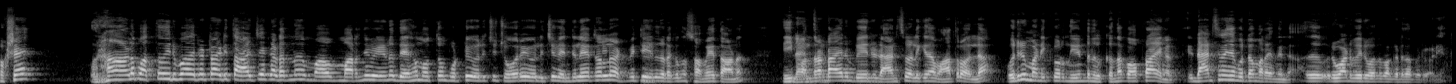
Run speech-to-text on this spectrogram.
പക്ഷേ ഒരാൾ പത്ത് ഇരുപതിനെട്ട് അടി താഴ്ച കടന്ന് മറിഞ്ഞു വീണ് ദേഹം മൊത്തം പൊട്ടി ഒലിച്ച് ചോര ഒലിച്ച് വെന്റിലേറ്ററിൽ അഡ്മിറ്റ് ചെയ്ത് കിടക്കുന്ന സമയത്താണ് ഈ പന്ത്രണ്ടായിരം പേര് ഡാൻസ് കളിക്കുന്നത് മാത്രമല്ല ഒരു മണിക്കൂർ നീണ്ടു നിൽക്കുന്ന കോപ്രായങ്ങൾ ഈ ഡാൻസിനെ ഞാൻ കുറ്റം പറയുന്നില്ല. അത് ഒരുപാട് പേര് വന്ന് പങ്കെടുത്ത പരിപാടിയാണ്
